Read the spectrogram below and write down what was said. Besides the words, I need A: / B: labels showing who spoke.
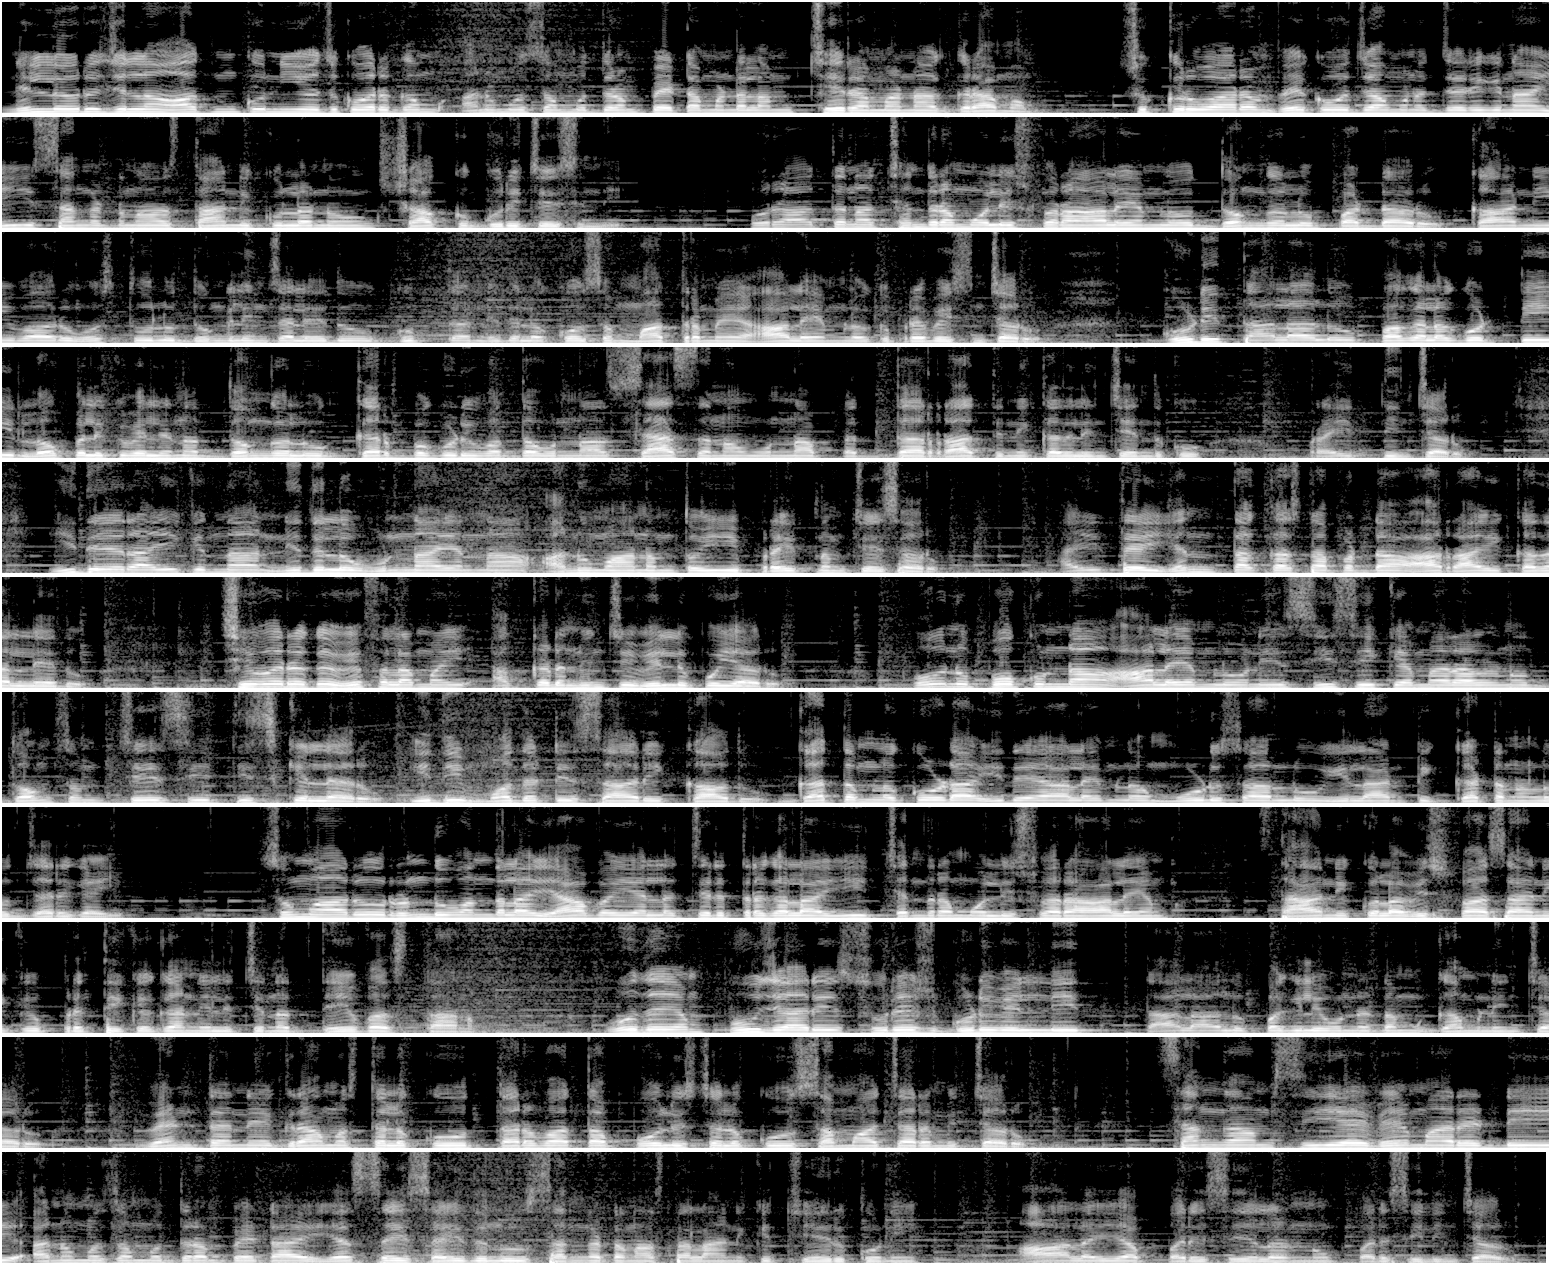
A: నెల్లూరు జిల్లా ఆత్మకు నియోజకవర్గం అనుము సముద్రంపేట మండలం చిరమణ గ్రామం. శుక్రవారం వేకువజామున జరిగిన ఈ సంఘటన స్థానికులను షాక్కు గురి చేసింది. పురాతన చంద్రమౌళీశ్వర ఆలయంలో దొంగలు పడ్డారు. కానీ వారు వస్తువులు దొంగిలించలేదు. గుప్త నిధుల కోసం మాత్రమే ఆలయంలోకి ప్రవేశించారు. గుడి తాళాలు పగలగొట్టి లోపలికి వెళ్ళిన దొంగలు గర్భగుడి వద్ద ఉన్న శాసనం ఉన్న పెద్ద రాతిని కదిలించేందుకు ప్రయత్నించారు. ఇదే రాయి కింద నిధులు ఉన్నాయన్న అనుమానంతో ఈ ప్రయత్నం చేశారు. అయితే ఎంత కష్టపడ్డా ఆ రాయి కదలలేదు. చివరకు విఫలమై అక్కడ నుంచి వెళ్ళిపోయారు. ఫోను పోకుండా ఆలయంలోని సీసీ కెమెరాలను ధ్వంసం చేసి తీసుకెళ్ళారు. ఇది మొదటిసారి కాదు. గతంలో కూడా ఇదే ఆలయంలో మూడుసార్లు ఇలాంటి ఘటనలు జరిగాయి. సుమారు రెండు వందల యాభై ఏళ్ళ చరిత్ర గల ఈ చంద్రమౌళీశ్వర ఆలయం స్థానికుల విశ్వాసానికి ప్రతీకగా నిలిచిన దేవస్థానం. ఉదయం పూజారి సురేష్ గుడి వెళ్ళి తాళాలు పగిలి ఉండటం గమనించారు. వెంటనే గ్రామస్తులకు తర్వాత పోలీసులకు సమాచారం ఇచ్చారు. సంగం సిఏ వేమారెడ్డి అనుమ సముద్రంపేట ఎస్ఐ సైదులు సంఘటనా స్థలానికి చేరుకొని ఆలయ పరిశీలనను పరిశీలించారు.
